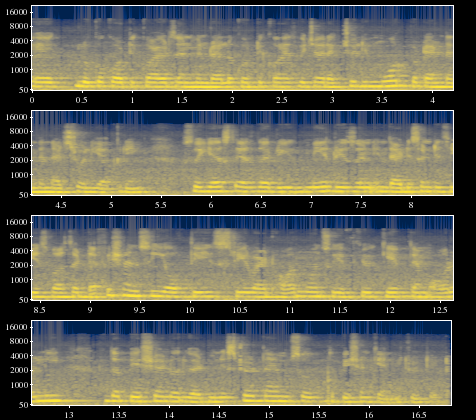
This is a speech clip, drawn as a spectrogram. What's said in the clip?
glucocorticoids and mineralocorticoids which are actually more potent than the naturally occurring. So yes as the re main reason in the addison disease was the deficiency of these steroid hormones. So if you give them orally the patient or you administer them so the patient can be treated.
